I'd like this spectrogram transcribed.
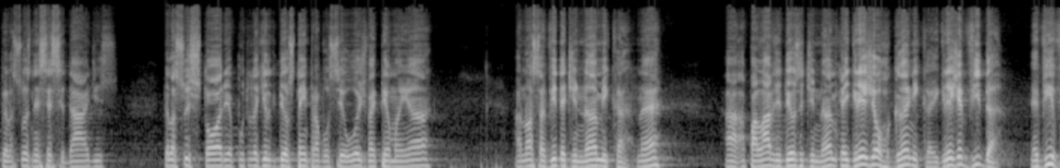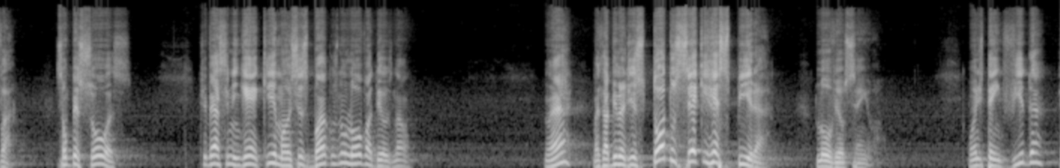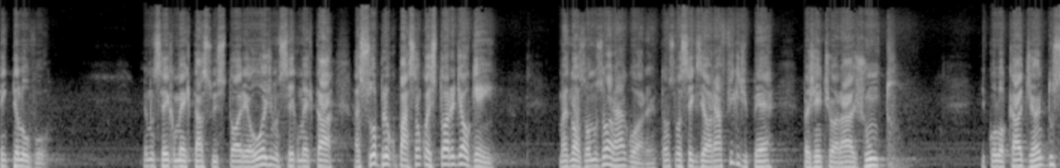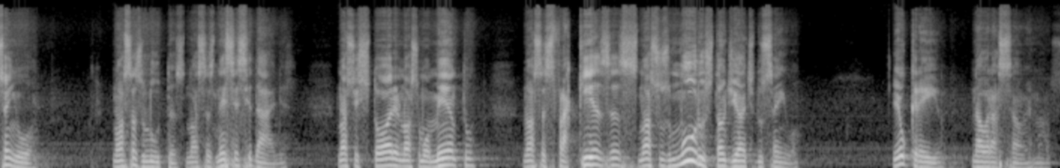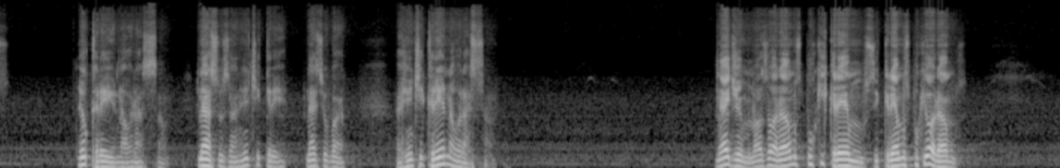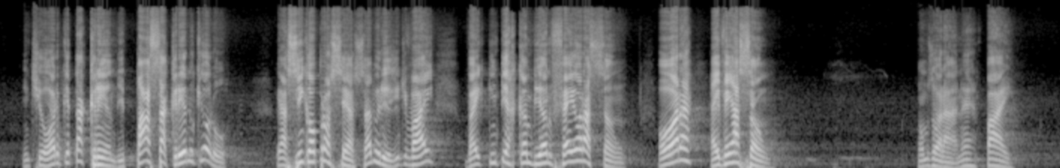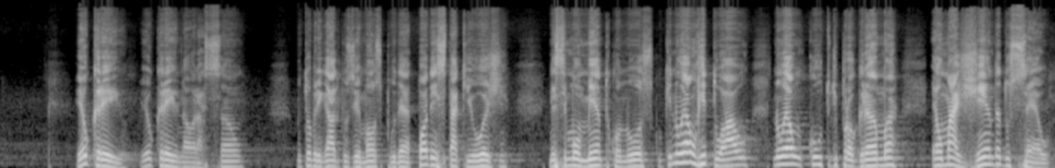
pelas suas necessidades, pela sua história, por tudo aquilo que Deus tem para você hoje, vai ter amanhã. A nossa vida é dinâmica, né? A, a, palavra de Deus é dinâmica, a igreja é orgânica, a igreja é vida, é viva. São pessoas. Se tivesse ninguém aqui, irmão, esses bancos não louvam a Deus, não. Não é? Mas a Bíblia diz: todo ser que respira, louve ao Senhor. Onde tem vida, tem que ter louvor. Eu não sei como é que está a sua história hoje, não sei como é que está a sua preocupação com a história de alguém. Mas nós vamos orar agora. Então, se você quiser orar, fique de pé para a gente orar junto e colocar diante do Senhor nossas lutas, nossas necessidades, nossa história, nosso momento, nossas fraquezas, nossos muros estão diante do Senhor. Eu creio na oração, irmãos. Eu creio na oração. Né, Suzana? A gente crê. Né, Silvana? A gente crê na oração. Né, Dilma? Nós oramos porque cremos. E cremos porque oramos. A gente ora porque está crendo. E passa a crer no que orou. É assim que é o processo, sabe, Uri? A gente vai, vai intercambiando fé e oração. Ora, aí vem ação. Vamos orar, né? Pai, eu creio, eu creio na oração. Muito obrigado para os irmãos puder, podem estar aqui hoje, nesse momento conosco, que não é um ritual, não é um culto de programa, é uma agenda do céu.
